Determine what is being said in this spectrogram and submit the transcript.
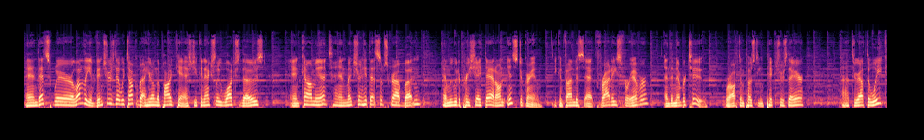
And that's where a lot of the adventures that we talk about here on the podcast, you can actually watch those and comment and make sure and hit that subscribe button. And we would appreciate that on Instagram. You can find us at Fridays Forever and the number two. We're often posting pictures there uh, throughout the week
